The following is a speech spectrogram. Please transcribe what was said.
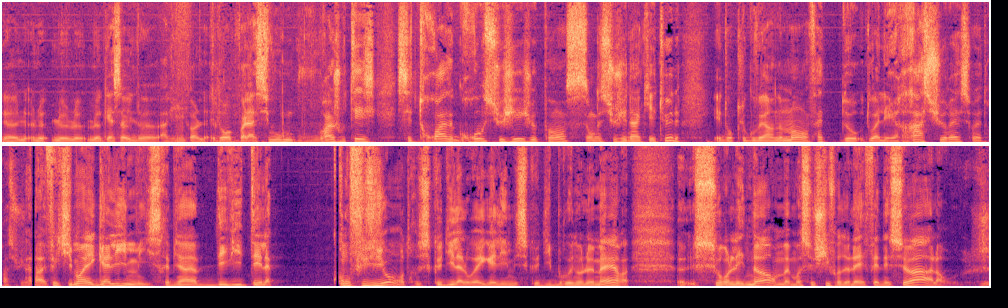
le, le, le gazole agricole. Et donc voilà, si vous, rajoutez ces trois gros sujets, je pense, sont des sujets d'inquiétude, et donc le gouvernement en fait doit les rassurer sur les trois sujets. Alors effectivement, Egalim, il serait bien d'éviter la confusion entre ce que dit la loi Egalim et ce que dit Bruno Le Maire euh, sur les normes. Moi, ce chiffre de la FNSEA, alors je,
